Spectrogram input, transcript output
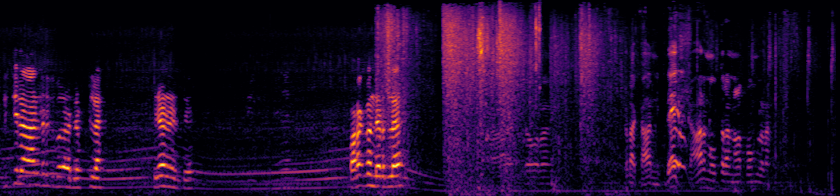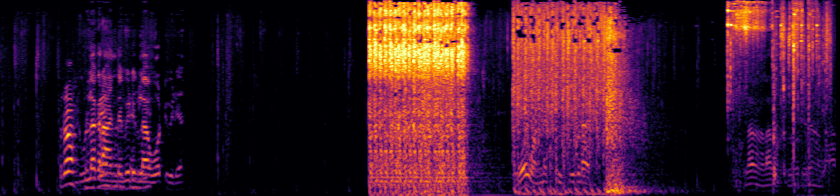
ஃப்ரிட்ஜில் ஆள் இருக்கு. பாரு லெஃப்ட்ல பிரியாணி எடுத்து பறக்கும் இந்த இடத்துல கடா கார் நிக்குதே? காரை நோத்துறானால போக முடியலடா. ப்ரோ உள்ள இருக்கிறான் இந்த வீடுக்குள்ள ஓட்டு வீடு. ஏய் ஒன் ஹெச்பி கூட நல்லா நல்லா நல்லா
